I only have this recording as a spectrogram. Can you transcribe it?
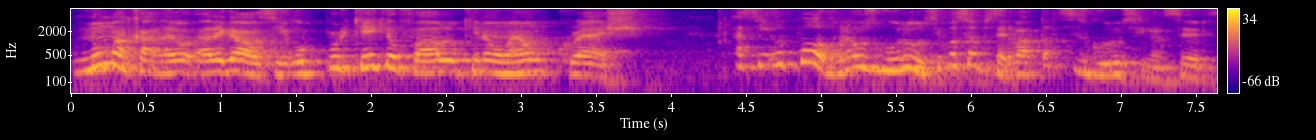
Numa é legal assim, o porquê que eu falo que não é um crash. Assim, o povo, né, os gurus, se você observar todos esses gurus financeiros,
